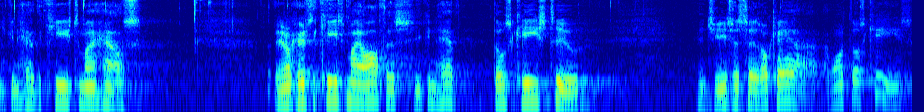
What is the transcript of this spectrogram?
You can have the keys to my house. You know, here's the keys to my office. You can have those keys too. And Jesus says, Okay, I, I want those keys,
